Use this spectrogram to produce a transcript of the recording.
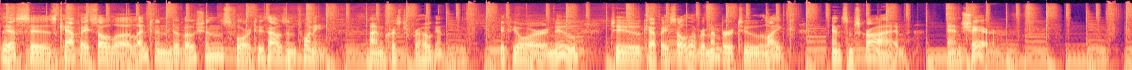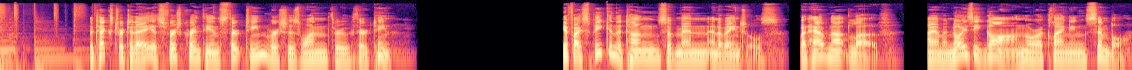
This is Cafe Sola Lenten Devotions for 2020. I'm Christopher Hogan. If you're new to Cafe Sola, remember to like and subscribe and share. The text for today is 1 Corinthians 13, verses 1 through 13. If I speak in the tongues of men and of angels, but have not love, I am a noisy gong or a clanging cymbal.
